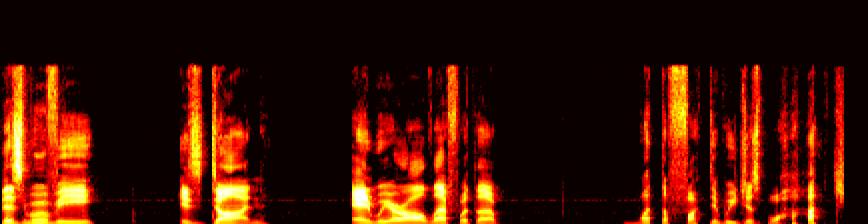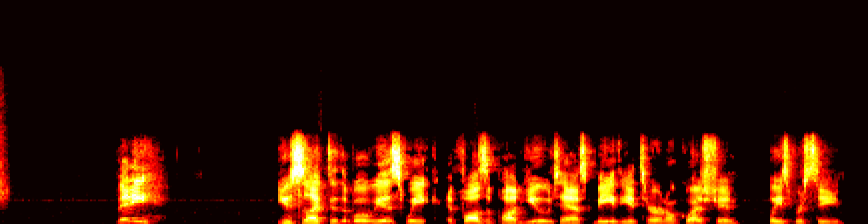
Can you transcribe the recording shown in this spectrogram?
this movie is done and we are all left with a what the fuck did we just watch Vinny, you selected the movie this week. It falls upon you to ask me the eternal question. Please proceed.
